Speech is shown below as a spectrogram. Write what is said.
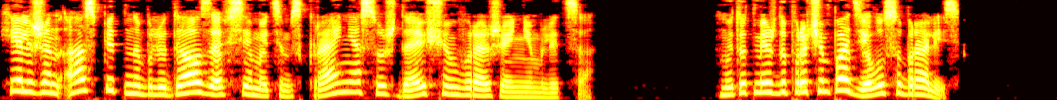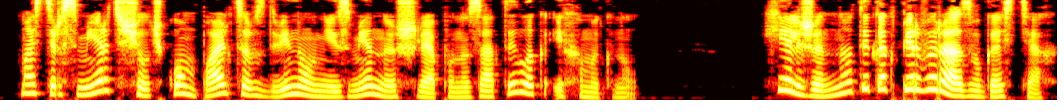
Хельжин Аспид наблюдал за всем этим с крайне осуждающим выражением лица. «Мы тут, между прочим, по делу собрались». Мастер Смерть щелчком пальцев сдвинул неизменную шляпу на затылок и хмыкнул. «Хельжин, но ты как первый раз в гостях.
